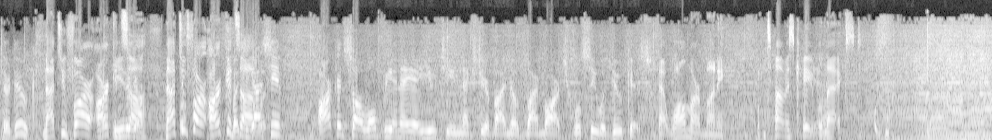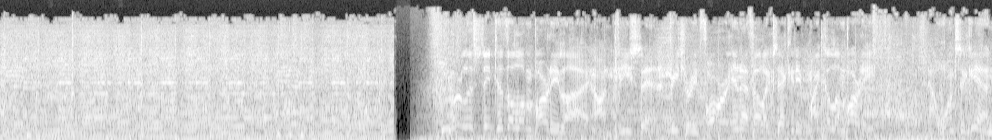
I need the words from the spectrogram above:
They're Duke. Not too far, Arkansas. Not too far, Arkansas. But you got to see if Arkansas won't be an AAU team next year by no, by March. We'll see what Duke is. That Walmart money. Thomas Gable yeah. next. You're listening to the Lombardi Line on VSIN, featuring former NFL executive Michael Lombardi. Now once again,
